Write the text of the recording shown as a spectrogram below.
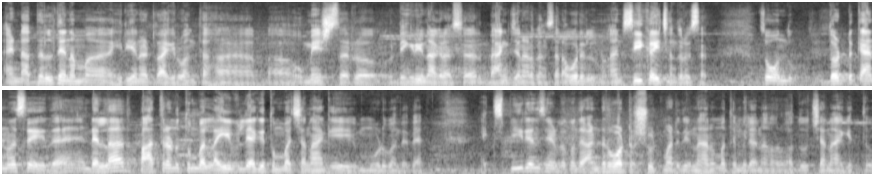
And ಅದಲ್ಲದೆ ನಮ್ಮ ಹಿರಿಯ ನಟರಾಗಿರುವಂತಹ Umesh sir, Dingri Nagaraj sir, bank Janardhan sir, ಅವರೆಲ್ಲ ಆ್ಯಂಡ್ ಸಿ ಕೈ ಚಂದ್ರು ಸರ್. ಸೊ ಒಂದು ದೊಡ್ಡ ಕ್ಯಾನ್ವಸ್ಸೇ ಇದೆ ಆ್ಯಂಡ್ ಎಲ್ಲ ಪಾತ್ರನೂ ತುಂಬ ಲೈವ್ಲಿಯಾಗಿ ತುಂಬ ಚೆನ್ನಾಗಿ ಮೂಡಿ ಬಂದಿದೆ. ಎಕ್ಸ್ಪೀರಿಯನ್ಸ್ ಹೇಳಬೇಕು ಅಂದರೆ ಅಂಡರ್ ವಾಟರ್ ಶೂಟ್ ಮಾಡಿದ್ದೀವಿ ನಾನು ಮತ್ತು ಮಿಲನ್ ಅವರು, ಅದು ಚೆನ್ನಾಗಿತ್ತು.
